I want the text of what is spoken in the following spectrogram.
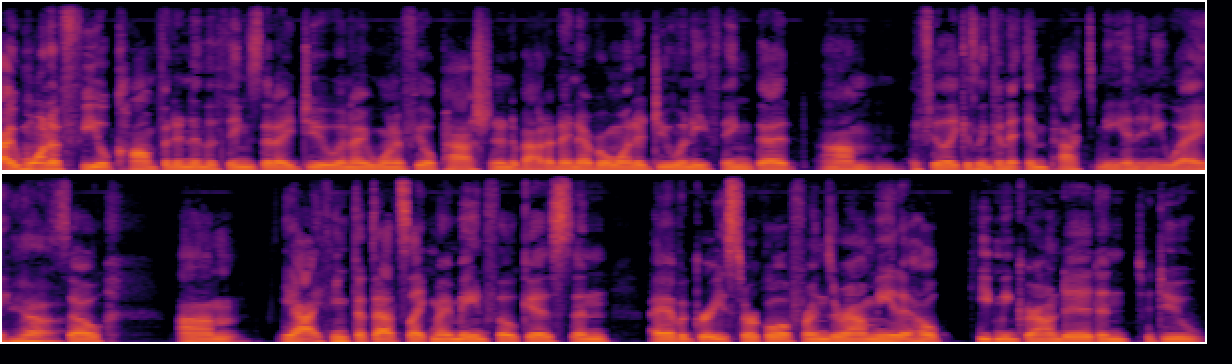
I want to feel confident in the things that I do and I want to feel passionate about it I never want to do anything that um, I feel like isn't going to impact me in any way Yeah. so um, yeah, I think that that's like my main focus. And I have a great circle of friends around me to help keep me grounded and to do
